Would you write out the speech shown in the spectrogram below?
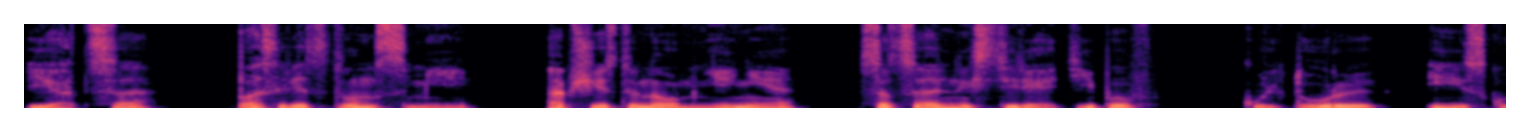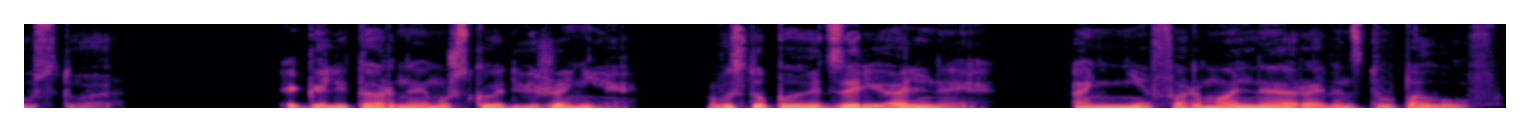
и отца посредством СМИ, общественного мнения, социальных стереотипов, культуры и искусства. Эгалитарное мужское движение выступает за реальное, а не формальное равенство полов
